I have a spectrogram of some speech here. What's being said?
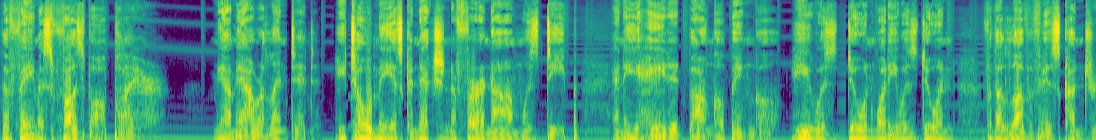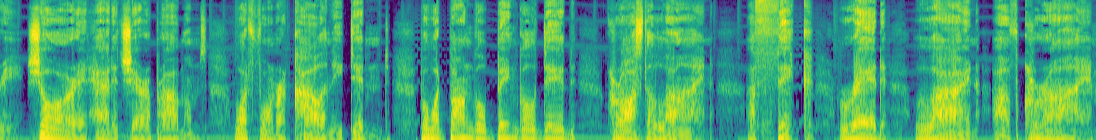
the famous fuzzball player. Meow Meow relented. He told me his connection to Furnam was deep, and he hated Bongle Bingle. He was doing what he was doing for the love of his country. Sure, it had its share of problems. What former colony didn't? But what Bongle Bingle did crossed a line. A thick, red line of crime.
